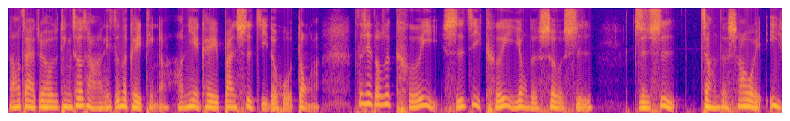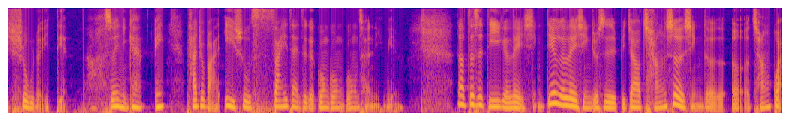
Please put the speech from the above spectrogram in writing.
然后再最后是停车场啊，你真的可以停啊。好，你也可以办市集的活动啊，这些都是可以实际可以用的设施，只是长得稍微艺术了一点所以你看，诶，他就把艺术塞在这个公共工程里面。那这是第一个类型，第二个类型就是比较常设型的呃场馆，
